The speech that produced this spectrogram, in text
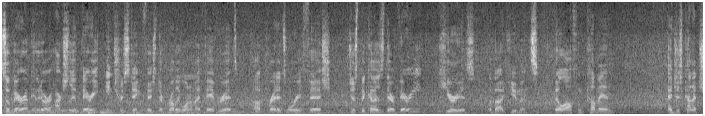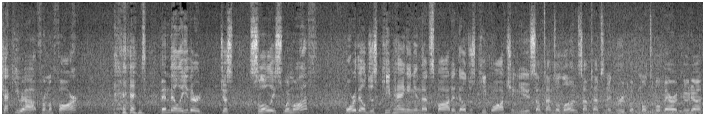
So barracuda are actually a very interesting fish. They're probably one of my favorite uh, predatory fish just because they're very curious about humans. They'll often come in and just kind of check you out from afar and then they'll either just slowly swim off or they'll just keep hanging in that spot and they'll just keep watching you, sometimes alone, sometimes in a group of multiple barracuda.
